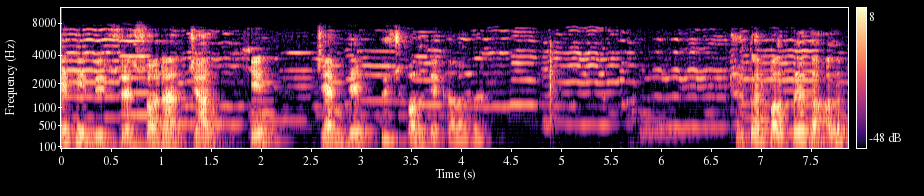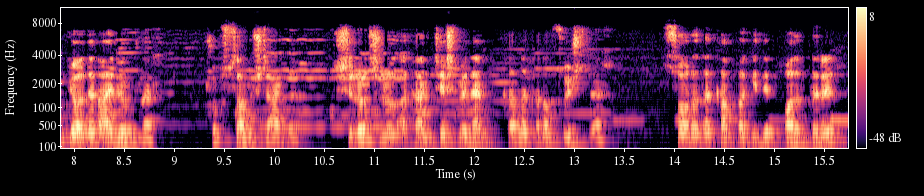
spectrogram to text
Epey bir süre sonra Can 2, Cem de 3 balık yakaladı. Çocuklar balıkları da alıp gölden ayrıldılar. Çok susamışlardı. Şırıl şırıl akan çeşmeden kana kana su içtiler. Sonra da kampa gidip balıkları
